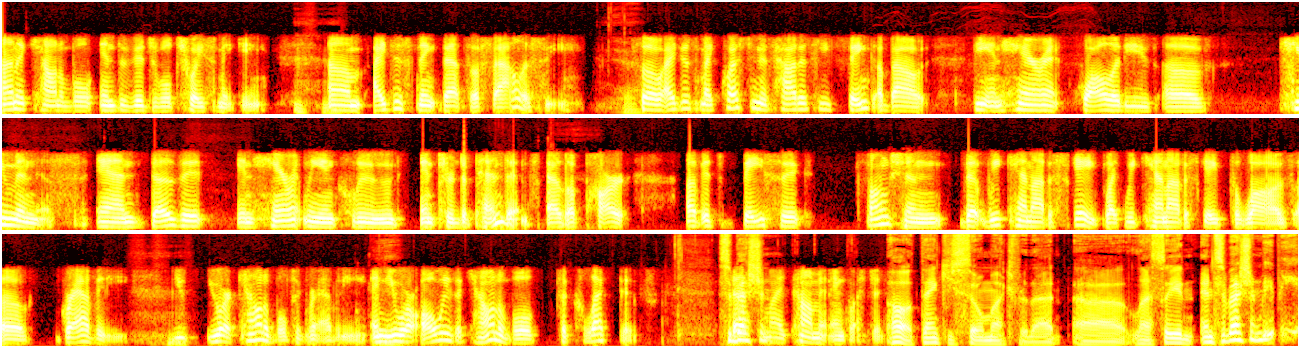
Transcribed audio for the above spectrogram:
unaccountable individual choice making mm-hmm. um, i just think that's a fallacy yeah. so i just my question is how does he think about the inherent qualities of humanness? And does it inherently include interdependence as a part of its basic function that we cannot escape? Like we cannot escape the laws of gravity. You, you are accountable to gravity, and you are always accountable to collective. Sebastian, That's my comment and question. Oh, thank you so much for that, uh, Leslie. And, and Sebastian, maybe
